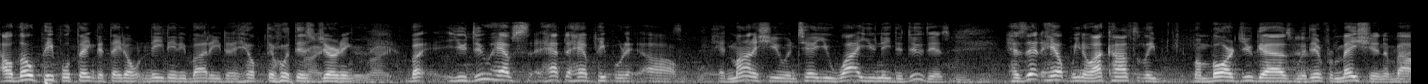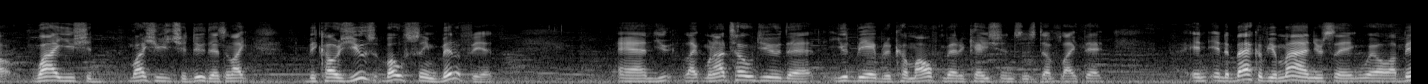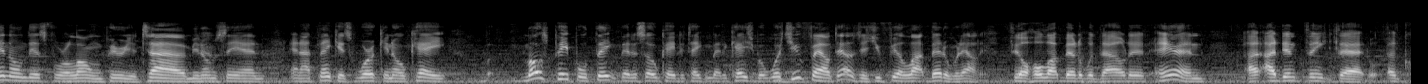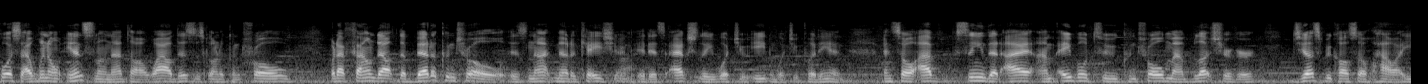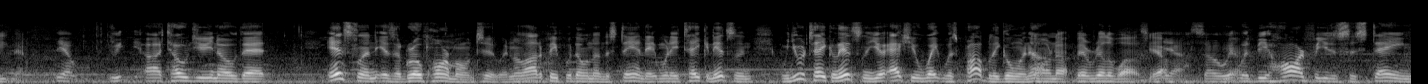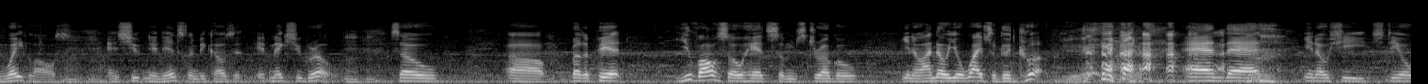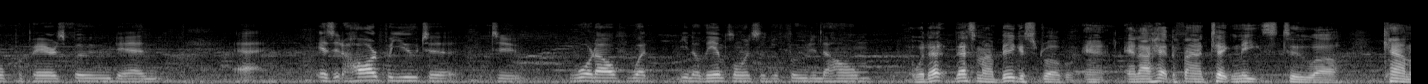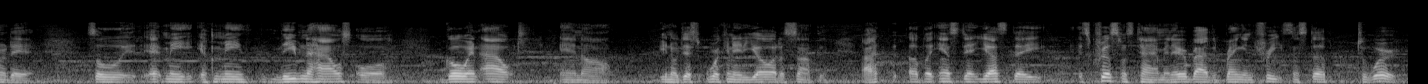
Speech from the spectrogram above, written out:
although people think that they don't need anybody to help them with this Right, journey, right. but you do have have to have people that uh, admonish you and tell you why you need to do this. Mm-hmm. Has that helped? You know, I constantly bombard you guys with information about why you should why you should do this, and like because you both seem benefit. And you like when I told you that you'd be able to come off medications and stuff like that. In, in the back of your mind, you're saying, "Well, I've been on this for a long period of time. You know what I'm saying? And I think it's working okay." But most people think that it's okay to take medication, but what you found out is that you feel a lot better without it. feel a whole lot better without it. And I, I didn't think that, of course, I went on insulin. I thought, wow, this is going to control. But I found out the better control is not medication, it is actually what you eat and what you put in. And so I've seen that I, I'm able to control my blood sugar just because of how I eat now. Yeah, we, I told you, you know, that insulin is a growth hormone too, and a lot of people don't understand it. When they take an insulin, when you were taking insulin, your actual weight was probably going up. Going up, it really was, yeah. Yeah, so Yeah. it would be hard for you to sustain weight loss Mhm. and shooting in insulin because it, it makes you grow. Mhm. So, uh, Brother Pitt, you've also had some struggle. You know, I know your wife's a good cook. Yes, yes. and that, you know, she still prepares food. And uh, is it hard for you to to ward off what you know the influence of the food in the home? Well, that that's my biggest struggle, and and I had to find techniques to uh, counter that. So it, it mean it means leaving the house or going out and uh, you know just working in the yard or something. I of an incident yesterday. It's Christmas time and everybody's bringing treats and stuff to work,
